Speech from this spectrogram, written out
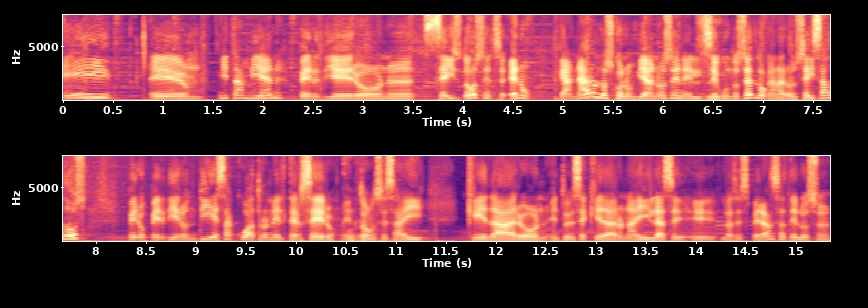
Y, eh, y también perdieron eh, 6-2. el se- eh, no, ganaron los colombianos en el Sí. segundo set, lo ganaron 6-2, pero perdieron 10-4 en el tercero. Entonces ahí quedaron, entonces se quedaron ahí las, eh, eh, las esperanzas de los, eh,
